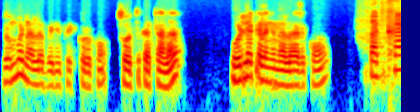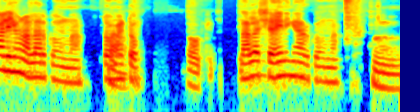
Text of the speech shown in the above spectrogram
ரொம்ப நல்ல பெனிஃபிட் குடுக்கும் சோத்து கத்தாழை. உருளைக்கிழங்கு நல்லா இருக்கும். தக்காளியும் நல்லா இருக்குங்கண்ணா. ஆ. டொமேட்டோ. ஓகே. நல்லா ஷைனிங்கா இருக்குங்கண்ணா. ம்.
